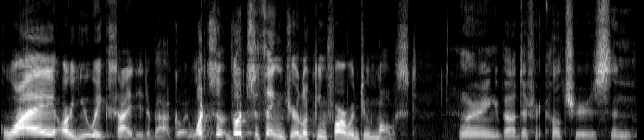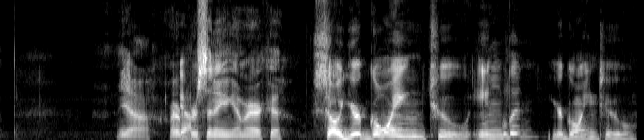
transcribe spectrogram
why are you excited about going? What's the, what's the things you're looking forward to most? Learning about different cultures and yeah, representing America. So you're going to England, you're going to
